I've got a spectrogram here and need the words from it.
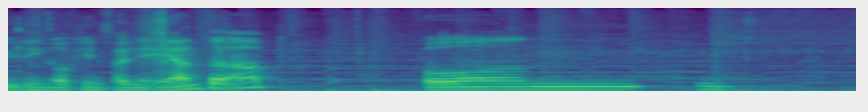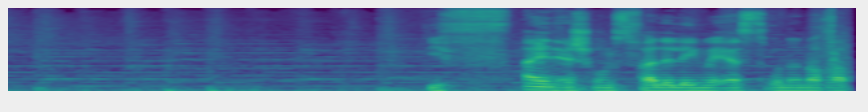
Wir legen auf jeden Fall eine Ernte ab. Und die Einäscherungsfalle legen wir erste Runde noch ab.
